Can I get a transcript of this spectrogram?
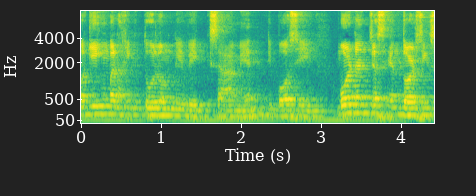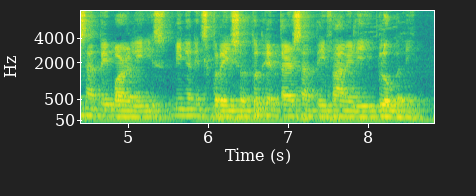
magiging malaking tulong ni Vic sa amin, ni Bossing. More than just endorsing Sunday Barley is being an inspiration to the entire Sunday family globally.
